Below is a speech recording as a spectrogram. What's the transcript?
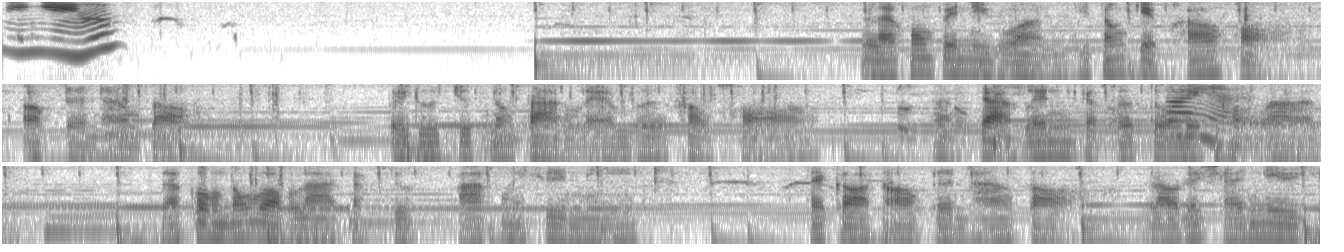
นี่ไงและคงเป็นอีกวันที่ต้องเก็บข้าวของออกเดินทางต่อ ไปดูจุดต่างๆในอำเภอเขาคอหลังจากเล่นกับเจ้าตัวเล็กของลาน แล้วคงต้องบอกลาจากจุดพักในคืนนี้ แต่ก่อนออกเดินทางต่อ เราได้ใช้นิวเก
